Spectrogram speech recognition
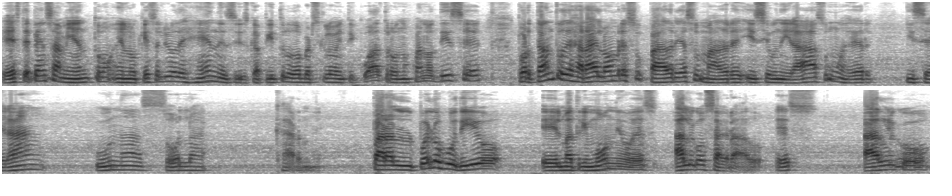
este pensamiento en lo que es el libro de Génesis, capítulo 2, versículo 24, en cual nos dice, por tanto dejará el hombre a su padre y a su madre y se unirá a su mujer y serán una sola carne. Para el pueblo judío, el matrimonio es algo sagrado, es algo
